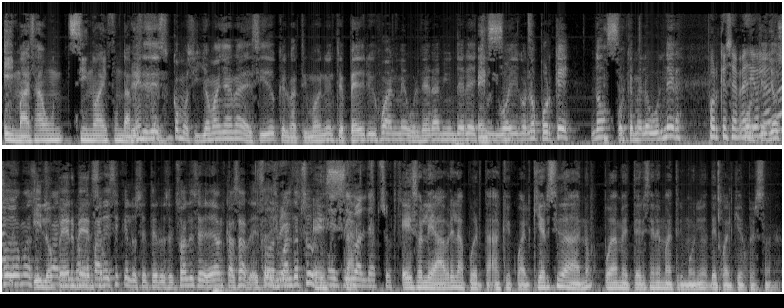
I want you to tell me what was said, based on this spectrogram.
Y más aún si no hay fundamento. Es, es ¿no? como si yo mañana decido que el matrimonio entre Pedro y Juan me vulnera a mí un derecho y Exacto. voy y digo, no, ¿por qué? No, porque me lo vulnera. Porque se me dio Porque la yo soy homosexual Y lo no me perverso- parece que los heterosexuales se deban casar. Es, es igual de absurdo. Es- igual de absurdo. Eso le abre la puerta a que cualquier ciudadano pueda meterse en el matrimonio de cualquier persona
